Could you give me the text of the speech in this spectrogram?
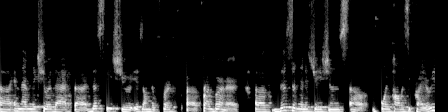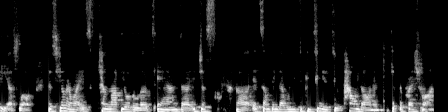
uh, and then make sure that uh, this issue is on the first uh, front burner of this administration's uh, foreign policy priority as well, because human rights cannot be overlooked, and it just it's something that we need to continue to pound on and keep the pressure on.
